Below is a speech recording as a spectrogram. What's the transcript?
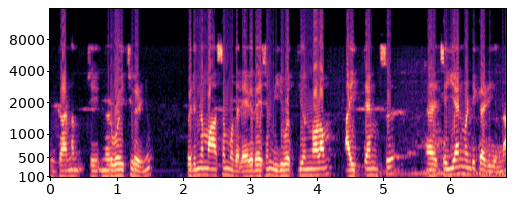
ഉദ്ഘാടനം നിർവഹിച്ചു കഴിഞ്ഞു. വരുന്ന മാസം മുതൽ ഏകദേശം ഇരുപത്തിയൊന്നോളം ഐറ്റംസ് ചെയ്യാൻ വേണ്ടി കഴിയുന്ന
